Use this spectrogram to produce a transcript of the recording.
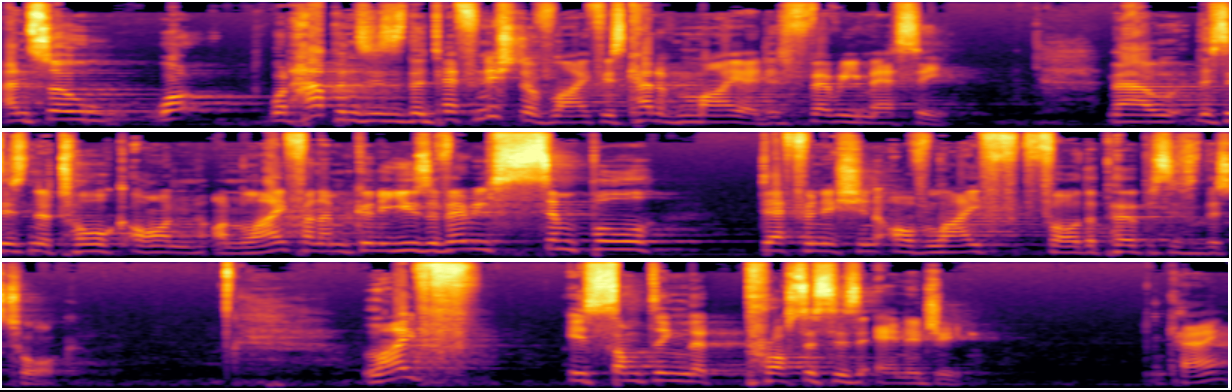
And so what, what happens is the definition of life is kind of mired. It's very messy. Now, this isn't a talk on, on life, and I'm going to use a very simple definition of life for the purposes of this talk. Life is something that processes energy. Okay?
